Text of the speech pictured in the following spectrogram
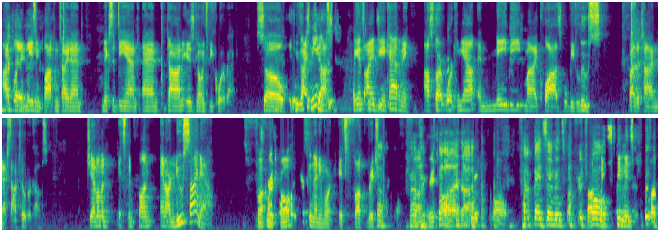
I play amazing blocking tight end. Nick's at D end, and Don is going to be quarterback. So if you guys need us against IMG Academy, I'll start working out, and maybe my quads will be loose by the time next October comes. Gentlemen, it's been fun, and our new sign out. Fuck it's not Rich Paul. Fuck Erskine anymore. It's fuck Rich Fuck. Paul. Fuck, Fuck Rich Paul. Rich Paul. Fuck Ben Simmons. Fuck Rich Fuck Paul. Ben Simmons. Fuck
